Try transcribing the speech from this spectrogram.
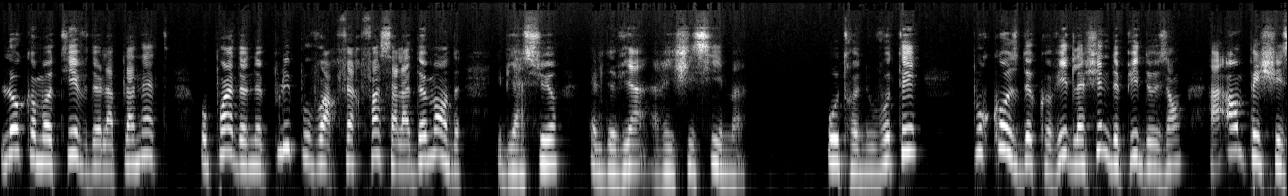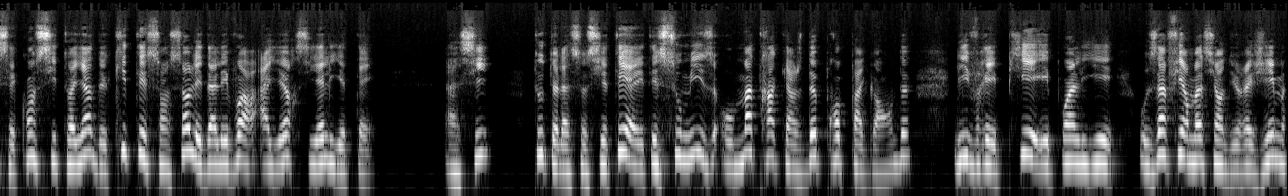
locomotive de la planète, au point de ne plus pouvoir faire face à la demande, et bien sûr, elle devient richissime. Autre nouveauté, pour cause de Covid, la Chine, depuis deux ans, a empêché ses concitoyens de quitter son sol et d'aller voir ailleurs si elle y était. Ainsi, toute la société a été soumise au matraquage de propagande, livré pieds et poings liés aux affirmations du régime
